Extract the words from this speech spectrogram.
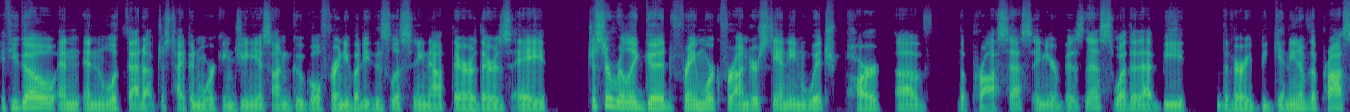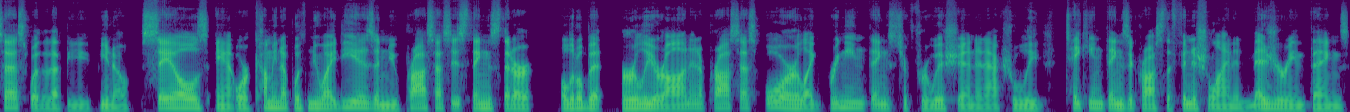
If you go and, and look that up, just type in Working Genius on Google for anybody who's listening out there. There's a just a really good framework for understanding which part of the process in your business, whether that be the very beginning of the process, whether that be, you know, sales and or coming up with new ideas and new processes, things that are a little bit earlier on in a process or like bringing things to fruition and actually taking things across the finish line and measuring things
